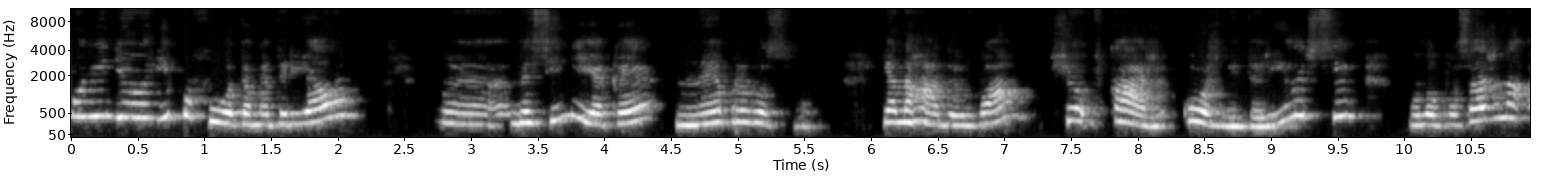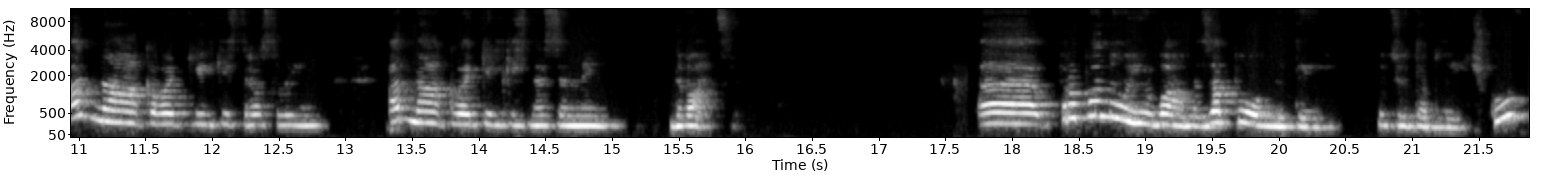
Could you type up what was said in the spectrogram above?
по відео, і по фотоматеріалам насіння, яке не проросло. Я нагадую вам, що в кожній тарілочці було посаджено однакова кількість рослин, однакова кількість насінин 20. Е, пропоную вам заповнити цю табличку,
